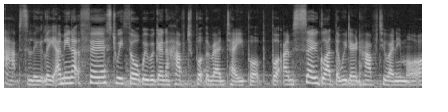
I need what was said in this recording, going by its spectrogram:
Absolutely. I mean, at first we thought we were going to have to put the red tape up, but I'm so glad that we don't have to anymore.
